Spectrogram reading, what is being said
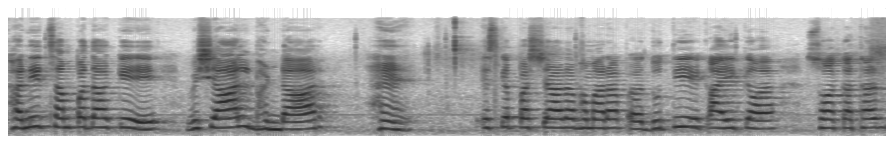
खनिज संपदा के विशाल भंडार हैं। इसके पश्चात अब हमारा द्वितीय इकाई का स्वकथन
